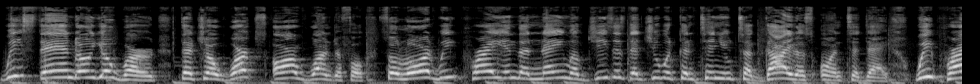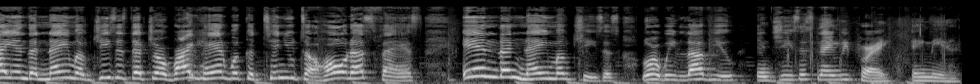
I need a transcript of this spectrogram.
we stand on your word that your works are wonderful. So, Lord, we pray in the name of Jesus that you would continue to guide us on today. We pray in the name of Jesus that your right hand would continue to hold us fast in the name of Jesus. Lord, we love you. In Jesus' name we pray. Amen.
